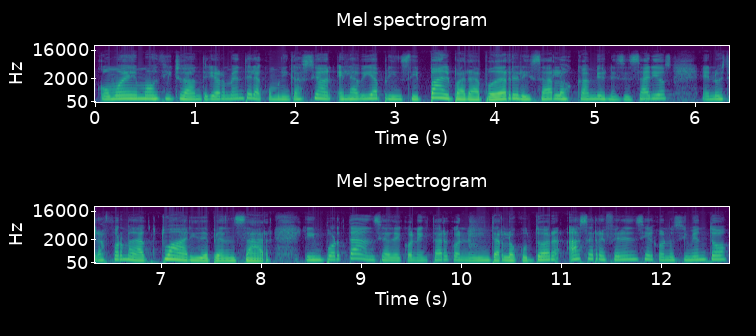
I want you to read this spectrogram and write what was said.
Como hemos dicho anteriormente, la comunicación es la vía principal para poder realizar los cambios necesarios en nuestra forma de actuar y de pensar. La importancia de conectar con el interlocutor hace referencia al conocimiento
